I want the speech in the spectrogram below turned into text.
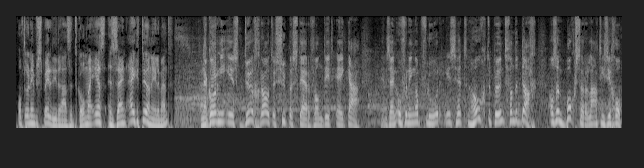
op de Olympische Spelen die eraan zitten te komen. Maar eerst zijn eigen turnelement. Nagorny is dé grote superster van dit EK. En zijn oefening op vloer is het hoogtepunt van de dag. Als een bokser laat hij zich op.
